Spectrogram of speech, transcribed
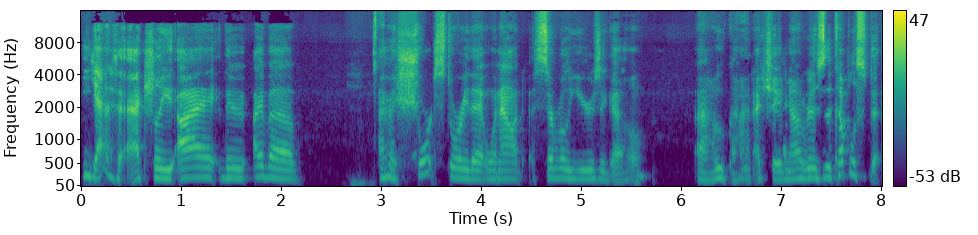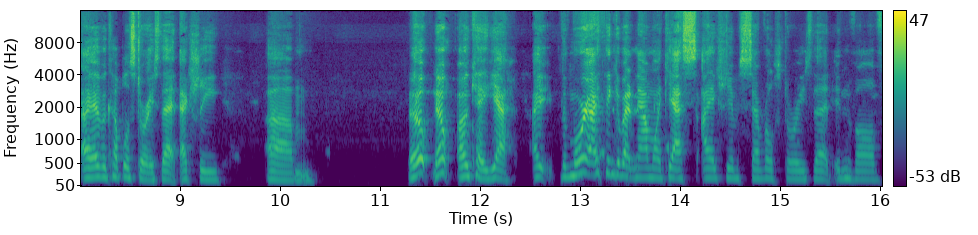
yes actually i there i have a i have a short story that went out several years ago. Uh, oh god actually no there's a couple of st- i have a couple of stories that actually um nope nope okay yeah. I the more i think about it now i'm like yes i actually have several stories that involve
